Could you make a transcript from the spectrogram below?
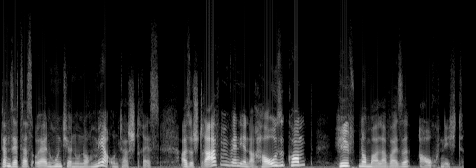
dann setzt das euren Hund ja nur noch mehr unter Stress. Also strafen, wenn ihr nach Hause kommt, hilft normalerweise auch nicht.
